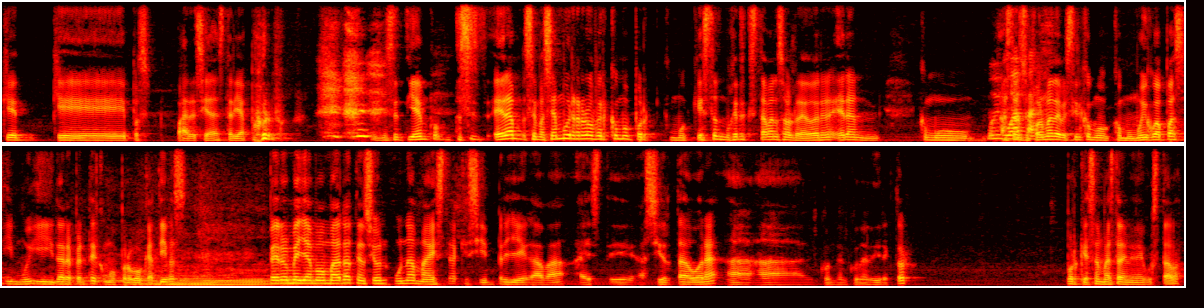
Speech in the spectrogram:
que, pues parecía estaría por en ese tiempo. Entonces era, se me hacía muy raro ver cómo, por, como que estas mujeres que estaban a su alrededor eran como hasta su forma de vestir como, como muy guapas y muy y de repente como provocativas. Pero me llamó más la atención una maestra que siempre llegaba a, este, a cierta hora con, el, con el director. porque esa maestra a mí me gustaba,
